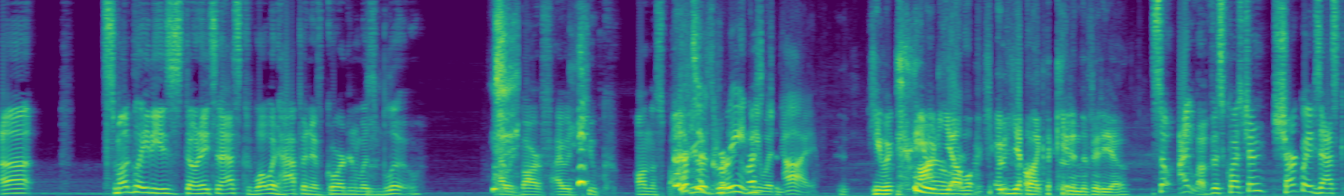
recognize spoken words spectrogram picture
Uh Smug Ladies donates and asks what would happen if Gordon was blue. I would barf. I would puke on the spot. If That's he was great green, he would die. he would he would yell he would yell like the kid in the video. So I love this question. Sharkwaves ask,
